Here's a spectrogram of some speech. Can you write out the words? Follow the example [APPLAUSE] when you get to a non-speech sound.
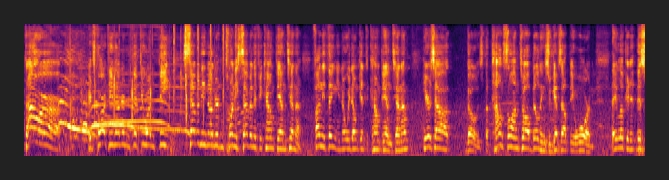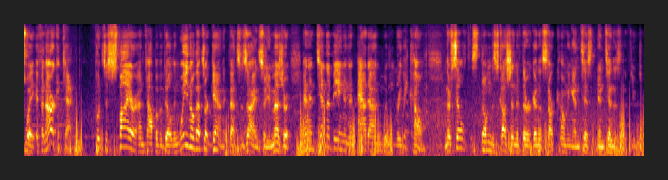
Tower. It's 1,451 feet, 1,727 if you count the antenna. Funny thing, you know we don't get to count the antenna? Here's how it goes. The Council on Tall Buildings, who gives out the award, they look at it this way. If an architect puts a spire on top of a building, well, you know that's organic, that's design, so you measure it. An antenna being an add-on wouldn't really count. And there's still some discussion if they're going to start counting antennas in the future.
